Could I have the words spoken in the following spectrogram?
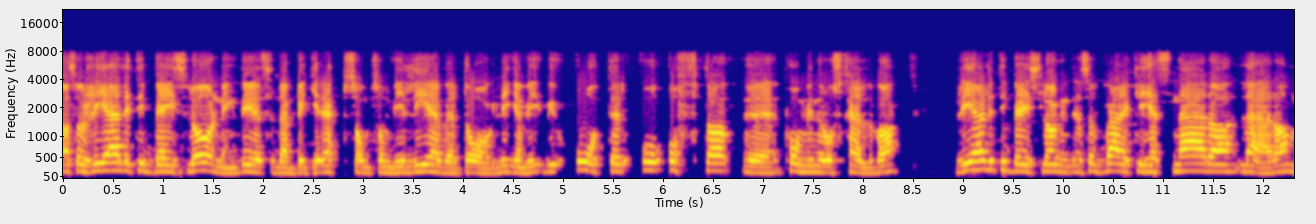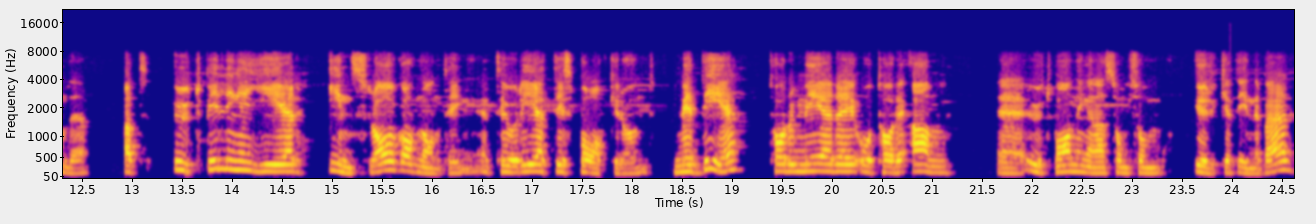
Alltså reality-based learning, det är ett sådant begrepp som, som vi lever dagligen. Vi, vi åter och ofta eh, påminner oss själva. Reality-based learning, alltså verklighetsnära lärande. Att utbildningen ger inslag av någonting, en teoretisk bakgrund. Med det tar du med dig och tar dig an eh, utmaningarna som, som yrket innebär.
